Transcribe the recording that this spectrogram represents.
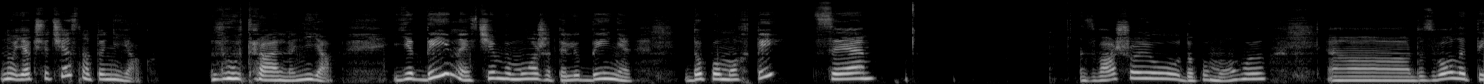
ну, якщо чесно, то ніяк. Ну, от реально, ніяк. Єдине, з чим ви можете людині допомогти, це з вашою допомогою е, дозволити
